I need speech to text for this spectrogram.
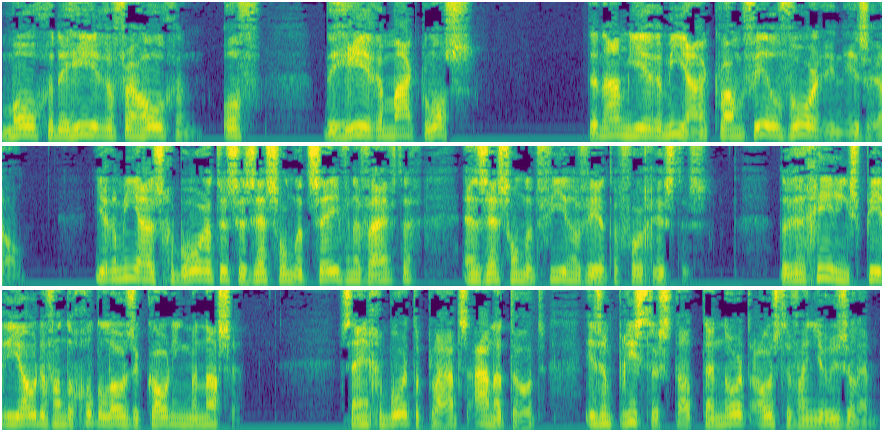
mogen de Heere verhogen of de Heere maakt los. De naam Jeremia kwam veel voor in Israël. Jeremia is geboren tussen 657 en 644 voor Christus. De regeringsperiode van de goddeloze koning Manasse. Zijn geboorteplaats, Anatoot, is een priesterstad ten noordoosten van Jeruzalem.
